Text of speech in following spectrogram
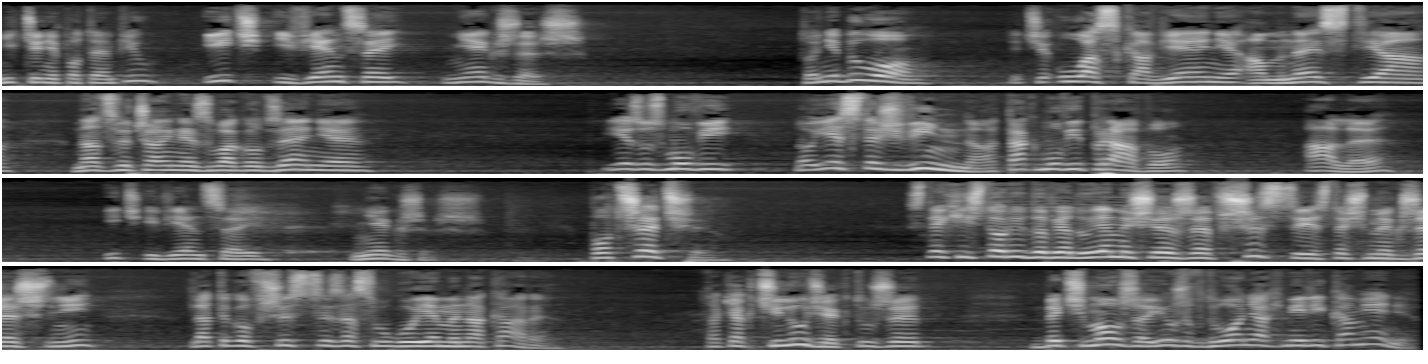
Nikt cię nie potępił? Idź i więcej nie grzesz. To nie było, wiecie, ułaskawienie, amnestia, nadzwyczajne złagodzenie. Jezus mówi, no jesteś winna, tak mówi prawo, ale idź i więcej nie grzesz. Po trzecie, z tej historii dowiadujemy się, że wszyscy jesteśmy grzeszni, dlatego wszyscy zasługujemy na karę. Tak jak ci ludzie, którzy być może już w dłoniach mieli kamienie.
